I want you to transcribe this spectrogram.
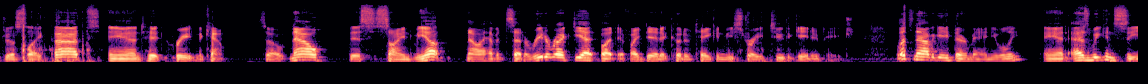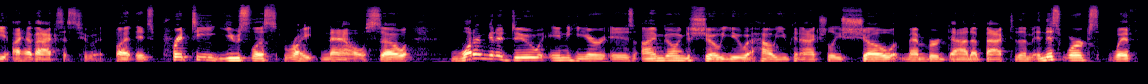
just like that, and hit create an account. So now this signed me up. Now I haven't set a redirect yet, but if I did, it could have taken me straight to the gated page. Let's navigate there manually. And as we can see, I have access to it, but it's pretty useless right now. So what I'm going to do in here is I'm going to show you how you can actually show member data back to them. And this works with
